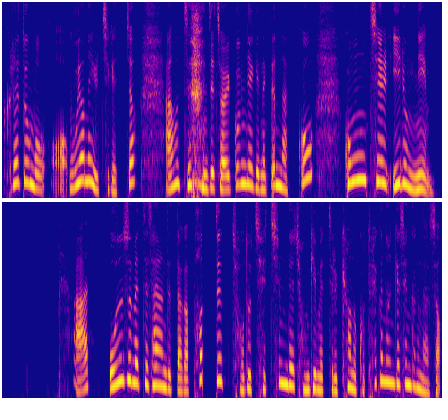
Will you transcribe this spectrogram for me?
그래도 뭐 어, 우연의 일치겠죠? 아무튼 이제 저의 꿈 얘기는 끝났고 0726님 아 온수 매트 사연 듣다가 퍼뜩 저도 제 침대 전기 매트를 켜놓고 퇴근한 게 생각나서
